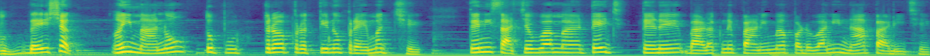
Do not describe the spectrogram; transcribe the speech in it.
બેશક, અહીં માનો તો પુત્ર પ્રત્યેનો પ્રેમ જ છે. તેની સાચવવા માટે જ તેણે બાળકને પાણીમાં પડવાની ના પાડી છે.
